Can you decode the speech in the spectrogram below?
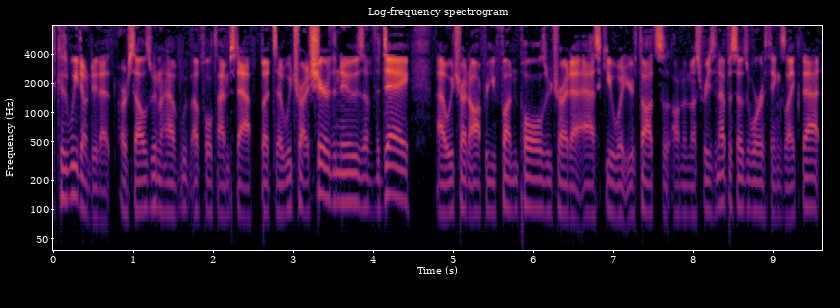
because we don't do that ourselves. We don't have a full time staff, but uh, we try to share the news of the day. Uh, we try to offer you fun polls. We try to ask you what your thoughts on the most recent episodes were, things like that.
